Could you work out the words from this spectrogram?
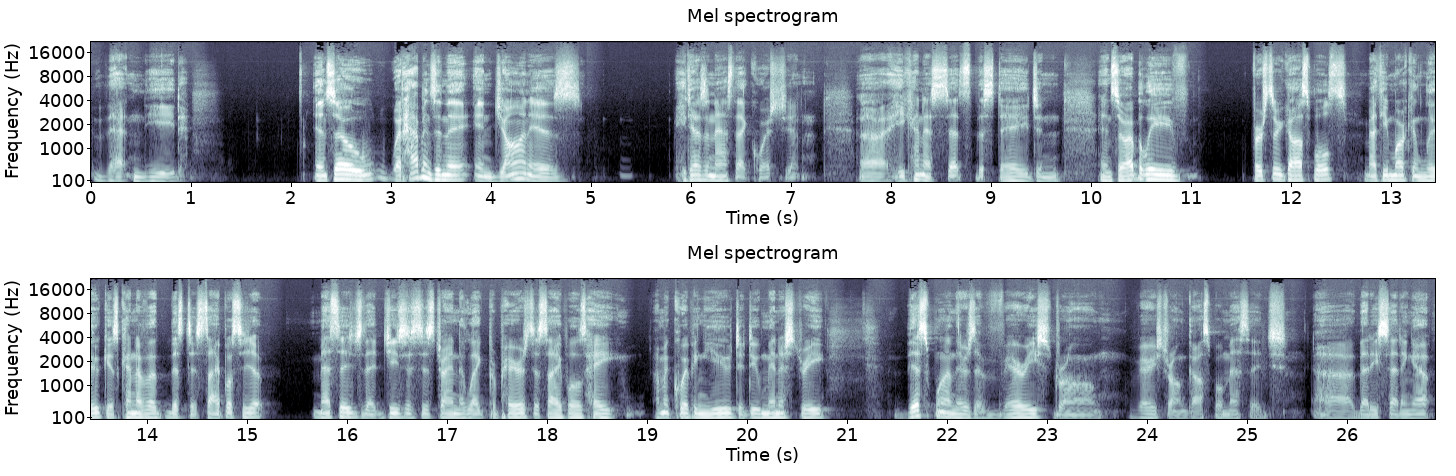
that need. And so what happens in the in John is he doesn't ask that question. Uh, he kind of sets the stage, and and so I believe first three gospels, Matthew, Mark, and Luke, is kind of a, this discipleship message that Jesus is trying to like prepare his disciples. Hey, I'm equipping you to do ministry. This one, there's a very strong, very strong gospel message uh, that he's setting up,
